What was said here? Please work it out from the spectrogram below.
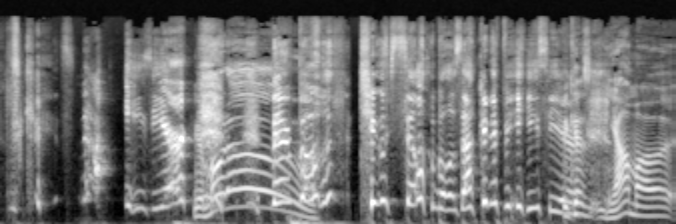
it's not easier. Your Moto. They're both two syllables. How can it be easier? Because Yama,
